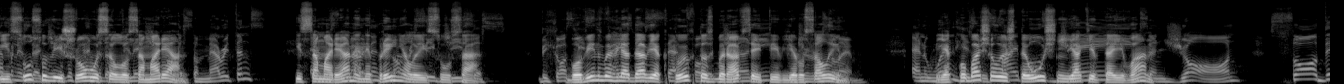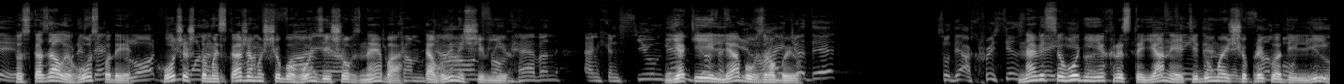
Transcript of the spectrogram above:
Ісус увійшов у село Самарян. І самаряни не прийняли Ісуса, бо він виглядав як той, хто збирався йти в Єрусалим. Як побачили ж те учні Яків та Іван, То сказали, Господи, хочеш, то ми скажемо, що вогонь зійшов з неба та винищив їх, як і Ілля був зробив. Навіть сьогодні є християни, які думають, що приклад Іллі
